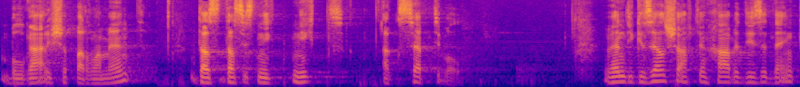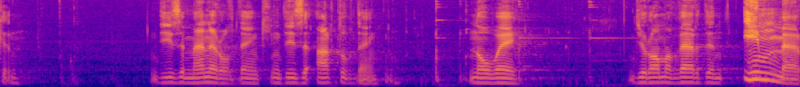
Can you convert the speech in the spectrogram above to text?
bulgarischen Parlament. Das, das ist nicht, nicht acceptable. Wenn die Gesellschaften haben diese Denken, diese Manner of Denken, diese Art of Denken, no way. Die Roma werden immer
